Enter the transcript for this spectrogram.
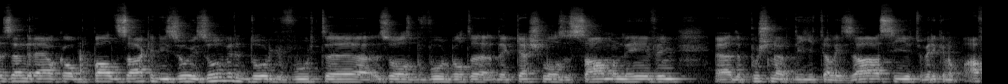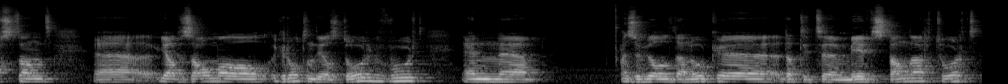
zijn er eigenlijk al bepaalde zaken die sowieso werden doorgevoerd, zoals bijvoorbeeld de cashloze samenleving, de push naar digitalisatie, het werken op afstand. Ja, dat is allemaal grotendeels doorgevoerd. En ze willen dan ook dat dit meer de standaard wordt.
